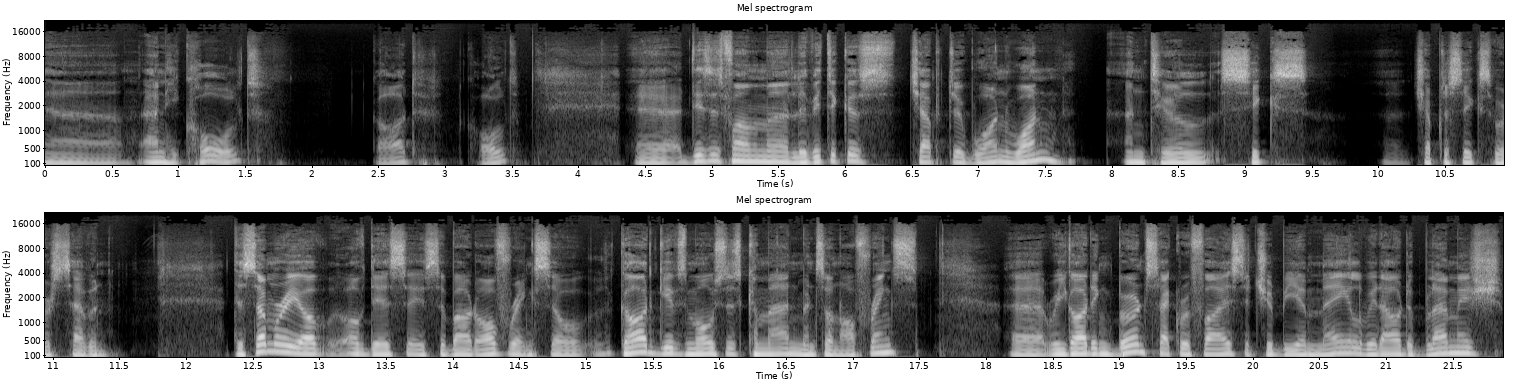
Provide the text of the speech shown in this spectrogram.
uh, and he called, God called. Uh, this is from uh, Leviticus chapter 1 1 until 6, uh, chapter 6, verse 7. The summary of, of this is about offerings. So God gives Moses commandments on offerings. Uh, regarding burnt sacrifice, it should be a male without a blemish.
